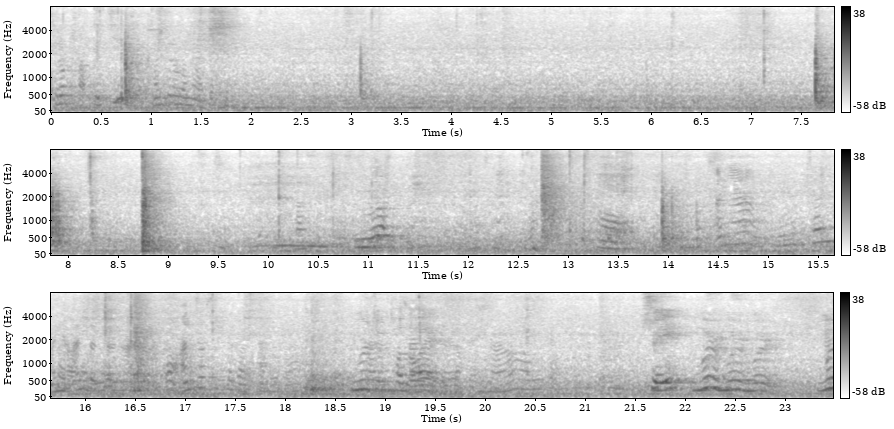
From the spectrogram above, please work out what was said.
그렇게 아프지? 안 들어가면 어떡해. 어. 아니야. 아니야, 앉았잖아. 어, 앉았을 때가 다르다. 물 좀 더 넣어야겠다. 쉐? 물, 물, 물. 물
